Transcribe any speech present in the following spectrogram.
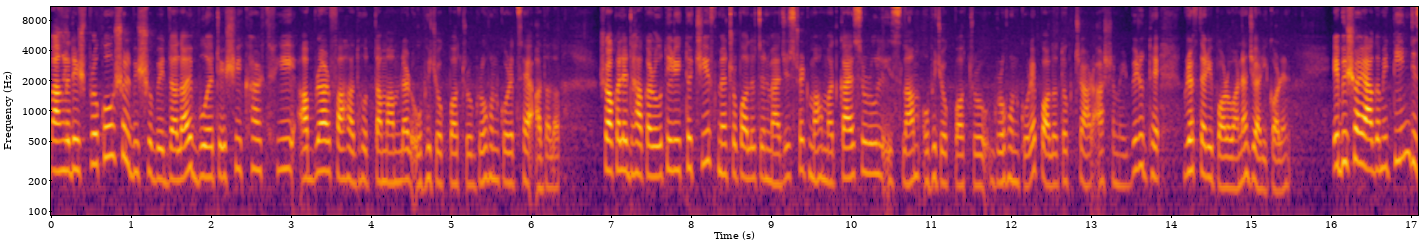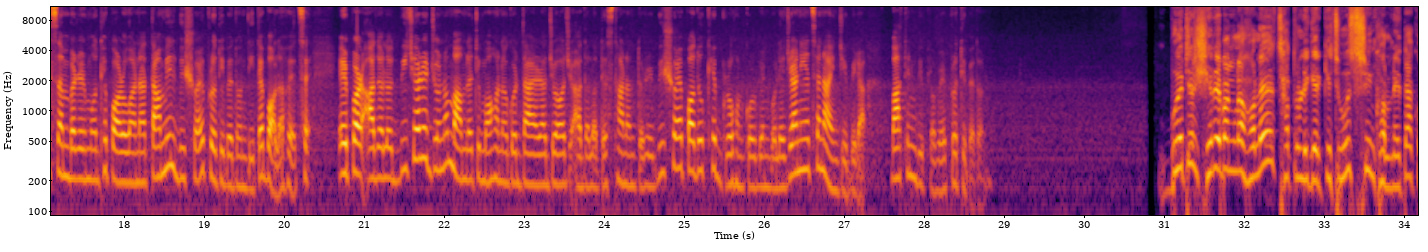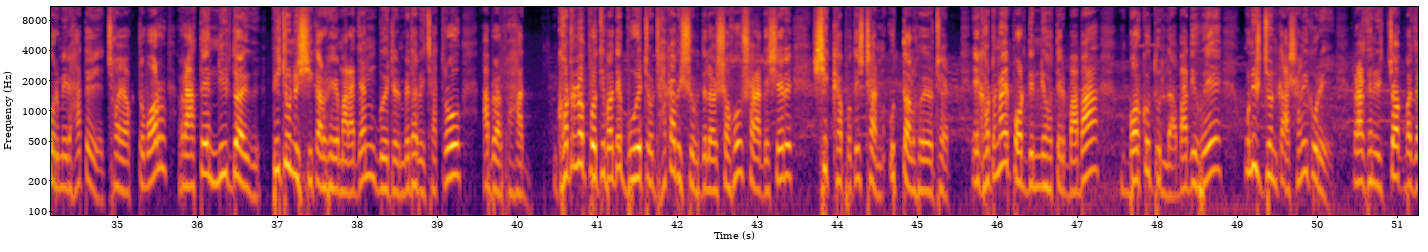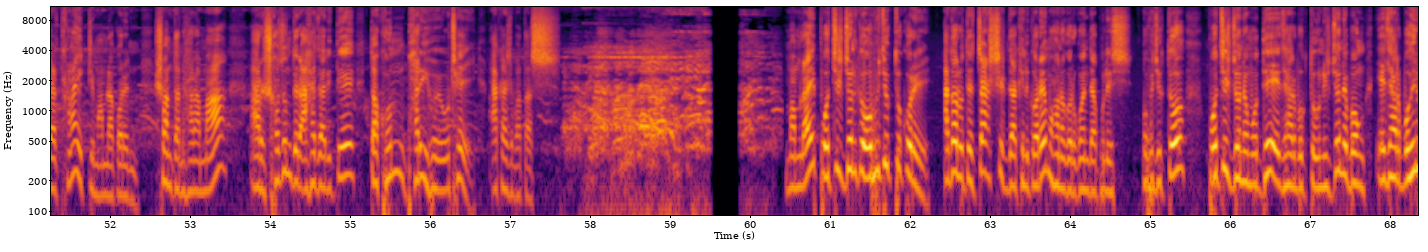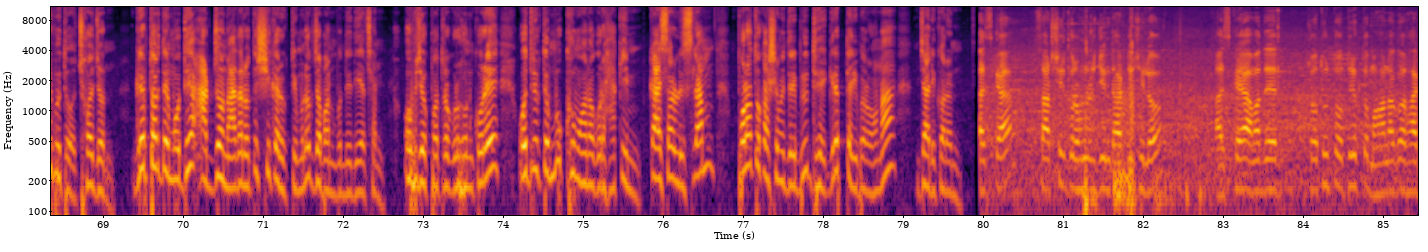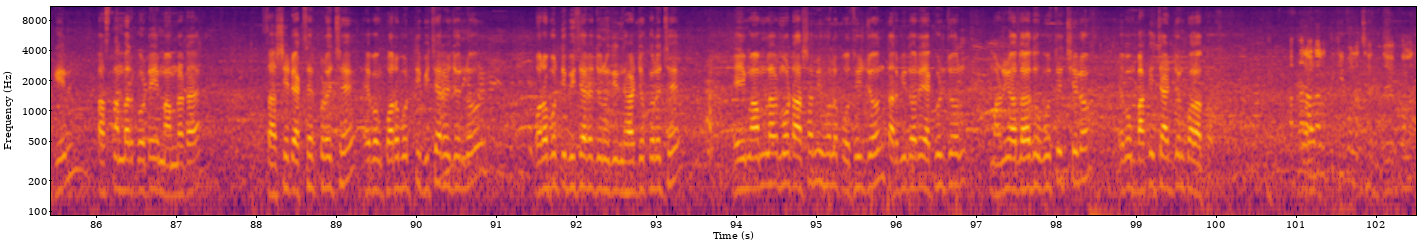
বাংলাদেশ প্রকৌশল বিশ্ববিদ্যালয় বুয়েটের শিক্ষার্থী আবরার ফাহাদ হত্যা মামলার অভিযোগপত্র গ্রহণ করেছে আদালত। সকালে ঢাকার অতিরিক্ত chief metropolitan magistrate Mohammad Kaysarul Islam অভিযোগপত্র গ্রহণ করে পলাতক চার আসামির বিরুদ্ধে গ্রেফতারি পরোয়ানা জারি করেন। এ বিষয়ে আগামী তিন ডিসেম্বরের মধ্যে পরোয়ানা তামিল বিষয়ে প্রতিবেদন দিতে বলা হয়েছে। এরপর আদালত বিচারের জন্য মামলাটি মহানগর দায়রা জজ আদালতে স্থানান্তরের বিষয়ে পদক্ষেপ গ্রহণ করবেন বলে জানিয়েছেন আইনজীবীরা। বাতিন বিপ্লবের প্রতিবেদন। বুয়েটের শেরে বাংলা হলে ছাত্রলীগের কিছু উচ্ছৃঙ্খল নেতাকর্মীর হাতে ছয় অক্টোবর রাতে নির্দয় পিটুনির শিকার হয়ে মারা যান বুয়েটের মেধাবী ছাত্র আবরার ফাহাদ। ঘটনার প্রতিবাদে বুয়েট ও ঢাকা বিশ্ববিদ্যালয় সহ সারা দেশের শিক্ষা প্রতিষ্ঠান উত্তাল হয়ে ওঠে। এ ঘটনায় পরদিন নিহতের বাবা বরকতুল্লাহ বাদী হয়ে উনিশ জনকে আসামি করে রাজধানীর চকবাজার থানায় একটি মামলা করেন। সন্তানহারা মা আর স্বজনদের আহাজারিতে তখন ভারী হয়ে ওঠে আকাশ বাতাস। মামলায় পঁচিশ জনকে অভিযুক্ত করে আদালতে চার্জশিট দাখিল করে মহানগর গোয়েন্দা পুলিশ। অভিযুক্ত পঁচিশ জনের মধ্যে এজাহারভুক্ত উনিশ জন এবং এজাহার বহির্ভূত ছয় জন। গ্রেপ্তারদের মধ্যে আটজন আদালতে স্বীকারোক্তিমূলক জবানবন্দি দিয়েছেন। অভিযোগপত্র গ্রহণ করে অতিরিক্ত মুখ্য মহানগর হাকিম কায়সারুল ইসলাম, পলাতক আসামিদের বিরুদ্ধে গ্রেপ্তারি পরোয়ানা জারি করেন। আজকে চার্জশিট গ্রহণের দিন ধার্য ছিল। আজকে আমাদের চতুর্থ অতিরিক্ত মহানগর হাকিম পাঁচ নম্বর কোর্টে এই মামলাটা চার্জশিট অ্যাকসেপ্ট করেছে এবং পরবর্তী বিচারের জন্য পরবর্তী বিচারের জন্য দিন ধার্য করেছে। এই মামলার মোট আসামি হলো পঁচিশ জন তার ভিতরে একুশ জন মাননীয় আদালতে উপস্থিত ছিল এবং বাকি চারজন পলাতক।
